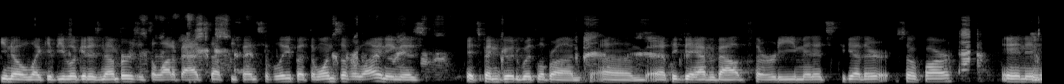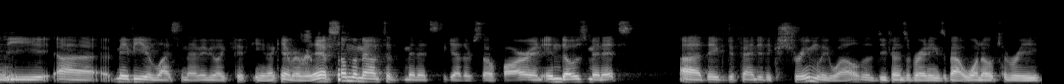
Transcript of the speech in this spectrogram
you know, like if you look at his numbers, it's a lot of bad stuff defensively, but the one silver lining is it's been good with LeBron. Um, I think they have about 30 minutes together so far, and in the uh, maybe less than that, maybe like 15. I can't remember. They have some amount of minutes together so far, and in those minutes, uh, they've defended extremely well. The defensive rating is about 103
